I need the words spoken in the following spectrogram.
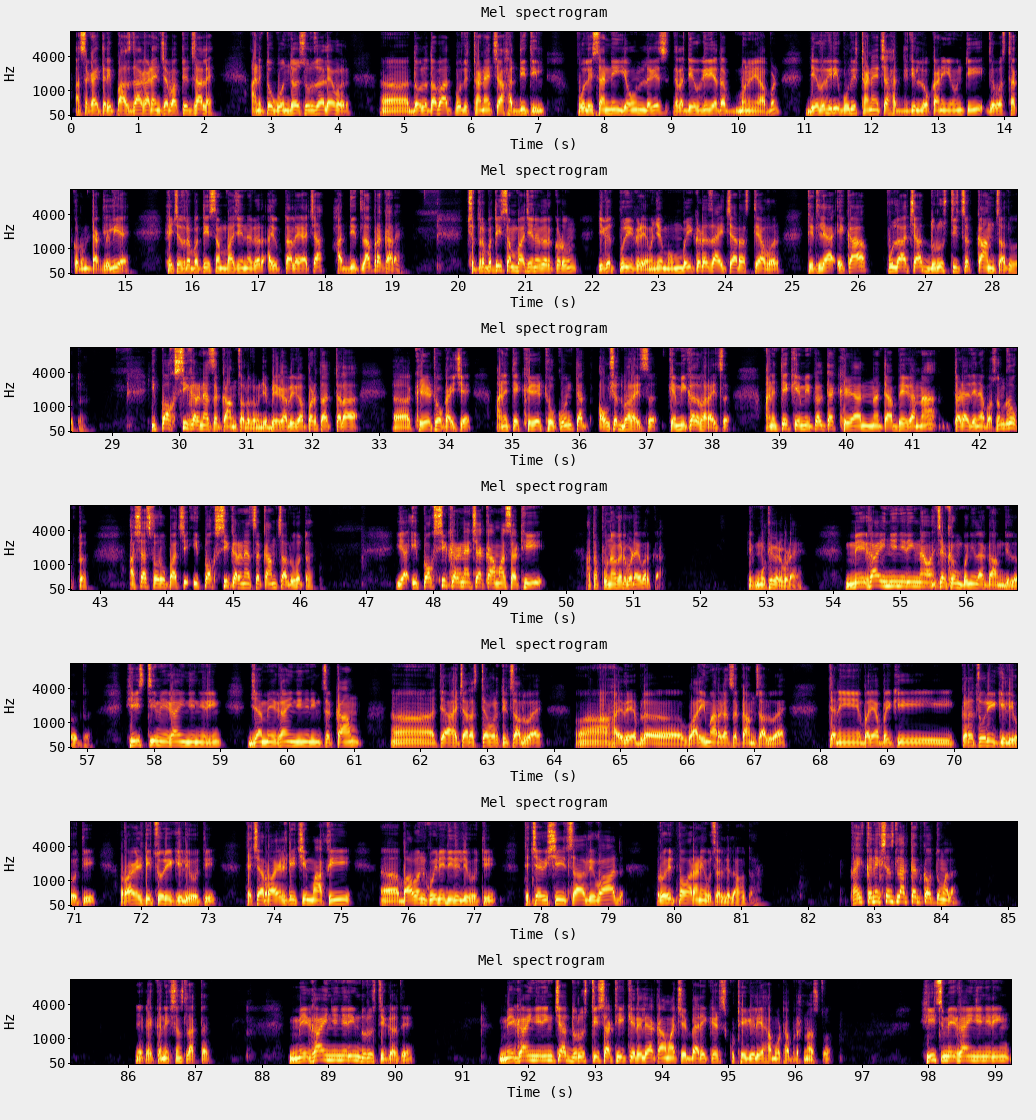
असं काहीतरी पाच दहा गाड्यांच्या बाबतीत झालंय. आणि तो गोंधळ सुरू झाल्यावर दौलताबाद पोलीस ठाण्याच्या हद्दीतील पोलिसांनी येऊन लगेच त्याला देवगिरी आता म्हणूया आपण. देवगिरी पोलीस ठाण्याच्या हद्दीतील लोकांनी येऊन ती व्यवस्था करून टाकलेली आहे. हे छत्रपती संभाजीनगर आयुक्तालयाच्या हद्दीतला प्रकार आहे. छत्रपती संभाजीनगरकडून इगतपुरीकडे म्हणजे मुंबईकडे जायच्या रस्त्यावर तिथल्या एका पुलाच्या दुरुस्तीचं काम चालू होतं. इपॉक्सी करण्याचं काम चालू होतं. म्हणजे भेगा भेगा पडतात त्याला खिळे ठोकायचे. आणि ते खिळे ठोकून त्यात औषध भरायचं केमिकल भरायचं आणि ते केमिकल त्या खिळ्यांना त्या भेगांना तड्या देण्यापासून रोखतं. अशा स्वरूपाची इपॉक्सी करण्याचं काम चालू होतं. या इपॉक्सी करण्याच्या कामासाठी आता पुन्हा गडबड आहे बरं का. एक मोठी गडबड आहे. मेघा इंजिनिअरिंग नावाच्या कंपनीला काम दिलं होतं. हीच ती मेघा इंजिनिअरिंग ज्या मेघा इंजिनिअरिंगचं काम त्या ह्याच्या रस्त्यावरती चालू आहे. हायवे आपलं वारी मार्गाचं काम चालू आहे. त्याने बऱ्यापैकी करचोरी केली होती रॉयल्टी चोरी केली होती. त्याच्या रॉयल्टीची माफी बावनकुईने दिलेली होती. त्याच्याविषयीचा विवाद रोहित पवारांनी उचललेला होता. काही कनेक्शन्स लागतात का हो तुम्हाला? हे काही कनेक्शन्स लागतात. मेघा इंजिनिअरिंग दुरुस्ती करते. मेघा इंजिनिअरिंगच्या दुरुस्तीसाठी केलेल्या कामाचे बॅरिकेड्स कुठे गेले हा मोठा प्रश्न असतो. हीच मेघा इंजिनिअरिंग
